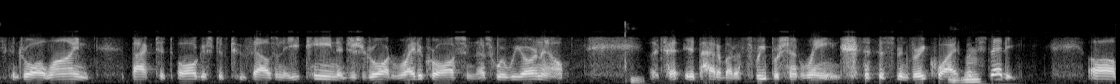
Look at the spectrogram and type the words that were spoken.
You can draw a line back to August of 2018 and just draw it right across, and that's where we are now. It's had, it had about a 3% range. it's been very quiet but steady. Uh,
